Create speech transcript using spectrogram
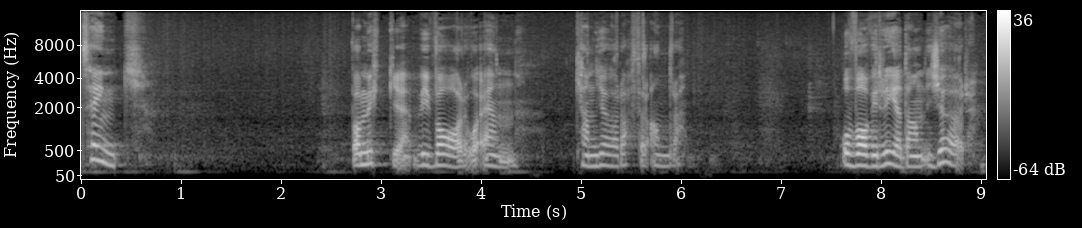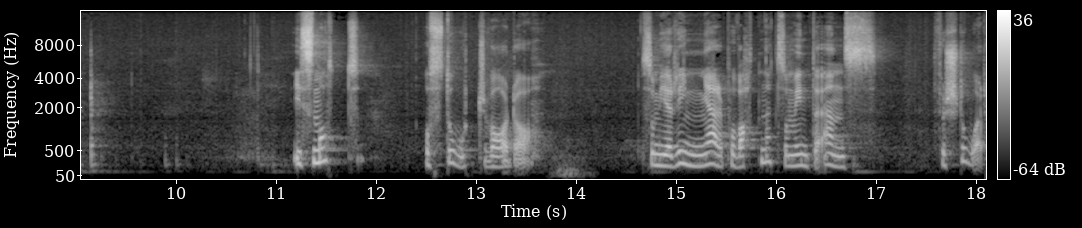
Tänk vad mycket vi var och en kan göra för andra. Och vad vi redan gör. I smått och stort var dag, som ger ringar på vattnet som vi inte ens förstår.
